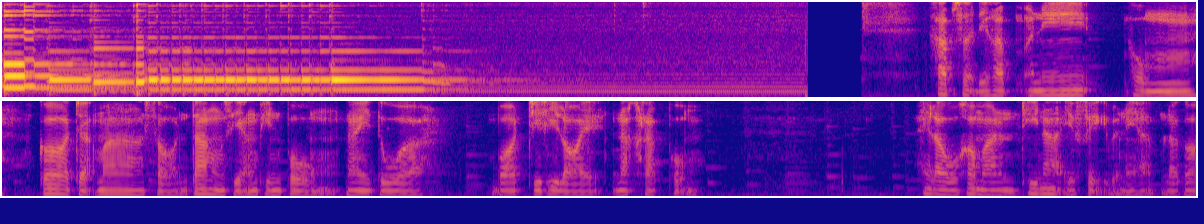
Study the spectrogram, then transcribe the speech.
ครับ สวัสดีครับ อันนี้ผมก็จะมาสอนตั้งเสียงพินโป่งในตัวบอส GT 100นะครับผม ให้เราเข้ามาที่หน้าเอฟเฟกต์แบบนี้ครับ แล้วก็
